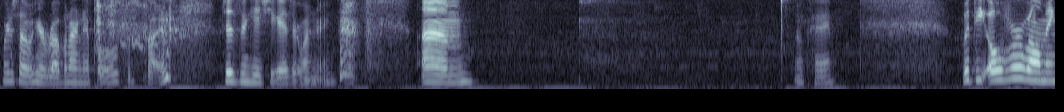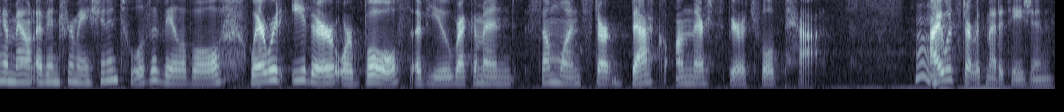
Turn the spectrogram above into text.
We're just over here rubbing our nipples. It's fine. Just in case you guys are wondering. Um Okay. With the overwhelming amount of information and tools available, where would either or both of you recommend someone start back on their spiritual path? Hmm. I would start with meditation.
